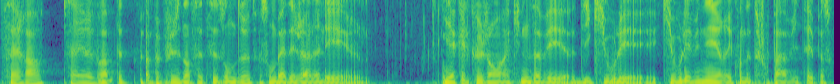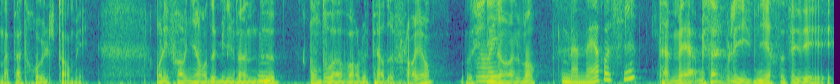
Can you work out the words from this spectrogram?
Ça ira, ça arrivera peut-être un peu plus dans cette saison 2. De toute façon, bah déjà, là, les- il y a quelques gens hein, qui nous avaient dit qu'ils voulaient, qu'ils voulaient venir et qu'on n'a toujours pas invité parce qu'on n'a pas trop eu le temps, mais on les fera venir en 2022. Mm. On doit avoir le père de Florian aussi, Oui. normalement. Ma mère aussi. Ta mère, mais ça, je voulais y venir. Ça, c'est les-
